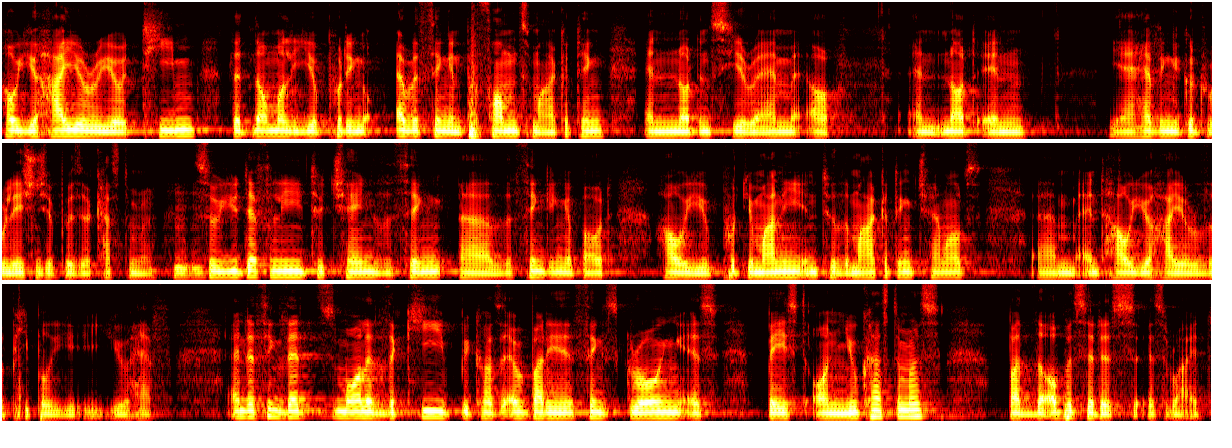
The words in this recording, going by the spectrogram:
how you hire your team. That normally you're putting everything in performance marketing and not in CRM or and not in yeah having a good relationship with your customer. Mm -hmm. So you definitely need to change the thing uh, the thinking about how you put your money into the marketing channels um, and how you hire the people you, you have. And I think that's more or less the key because everybody thinks growing is based on new customers, but the opposite is, is right.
